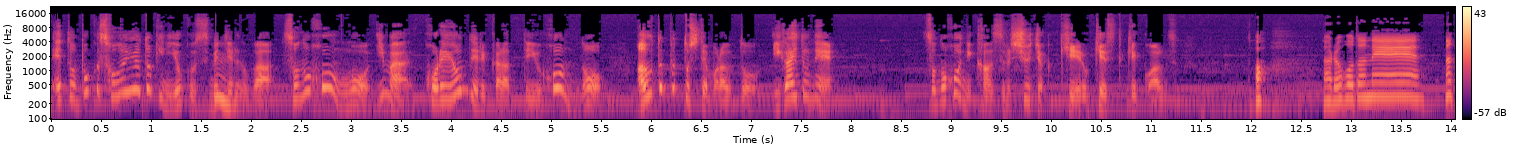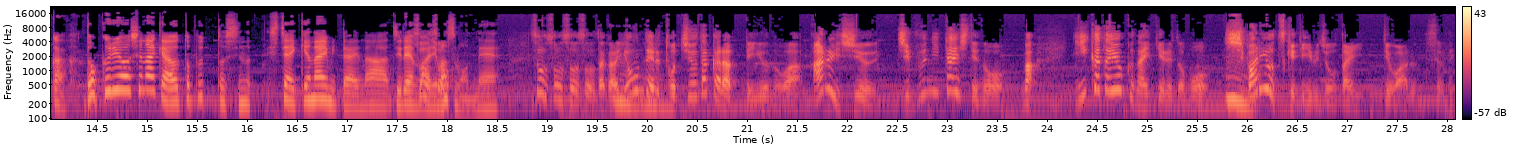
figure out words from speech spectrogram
えっと、僕そういう時によく勧めてるのが、その本を今これ読んでるからっていう本のアウトプットしてもらうと意外とねその本に関する執着消えるケースって結構あるんですよ。なるほどね。なんか読了しなきゃアウトプットしなしちゃいけないみたいな事例もありますもんね。そうそうそうそう。だからうんうん。読んでる途中だからっていうのは、ある一種自分に対してのまあ言い方良くないけれどもうん。縛りをつけている状態ではあるんですよね。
